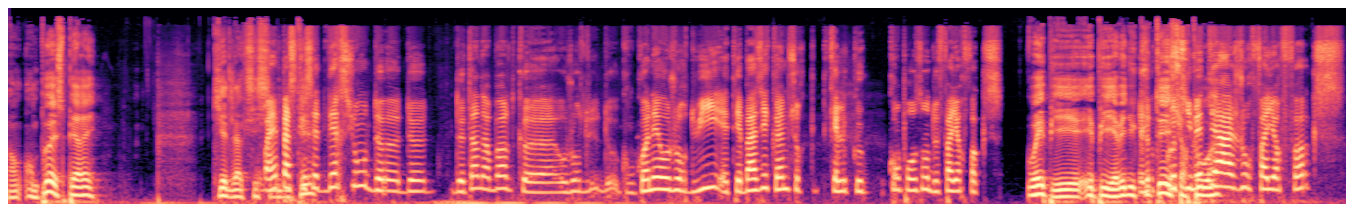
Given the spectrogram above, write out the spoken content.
on, peut espérer qu'il y ait de l'accessibilité. Ouais, parce que cette version de, de, de Thunderbird qu'on connaît aujourd'hui était basée quand même sur quelques composants de Firefox. Oui, puis, et puis il y avait du Qt donc, quand ils mettaient hein. à jour Firefox,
